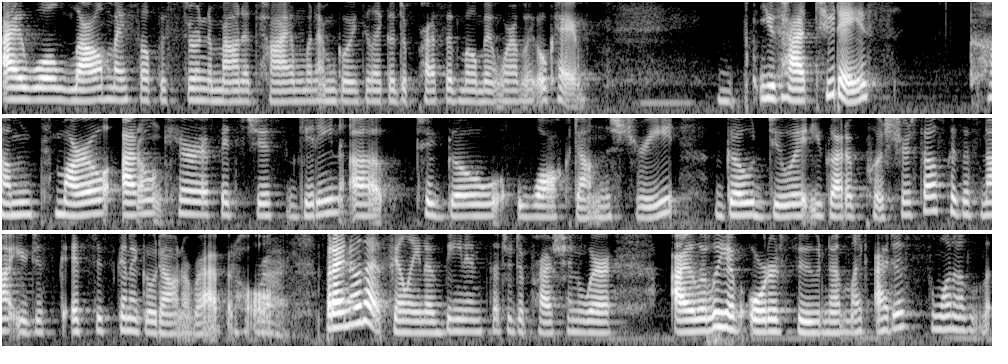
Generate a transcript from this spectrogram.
I will allow myself a certain amount of time when I'm going through like a depressive moment where I'm like, okay, you've had two days. Come tomorrow, I don't care if it's just getting up to go walk down the street. Go do it. You got to push yourself because if not, you're just it's just gonna go down a rabbit hole. Right. But I know that feeling of being in such a depression where I literally have ordered food and I'm like, I just want to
